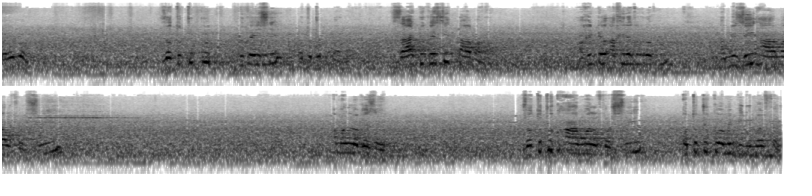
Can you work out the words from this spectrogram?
বাড়ইব? যতটুকু ঢুকাইছি ততটুকু যা ঢুকাইছি তা পাবো আখিরটা আখিরা রকম আমি যেই আমাল করছি আমার লোকে যাই যতটুকু আমাল করছি ততটুকু আমি বিনিময় পাই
